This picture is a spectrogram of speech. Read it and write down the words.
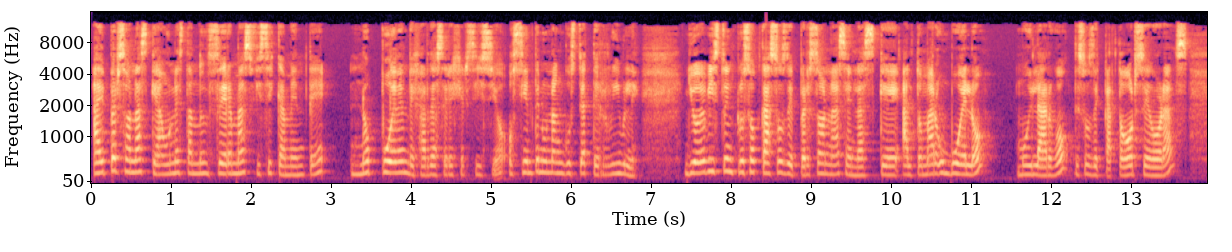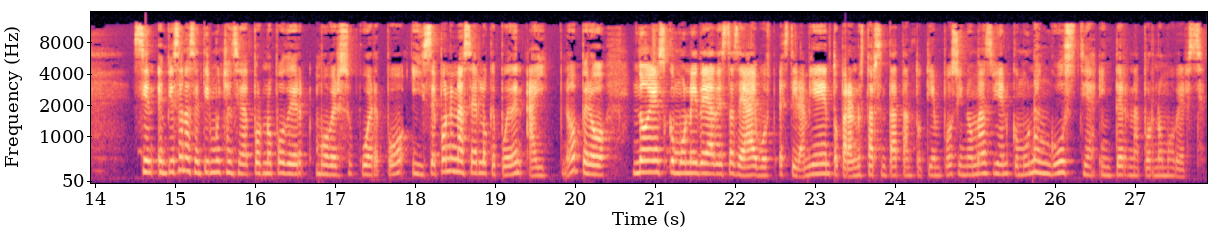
Hay personas que aún estando enfermas físicamente no pueden dejar de hacer ejercicio o sienten una angustia terrible. Yo he visto incluso casos de personas en las que al tomar un vuelo muy largo, de esos de 14 horas, empiezan a sentir mucha ansiedad por no poder mover su cuerpo y se ponen a hacer lo que pueden ahí, ¿no? Pero no es como una idea de estas de, ay, estiramiento para no estar sentada tanto tiempo, sino más bien como una angustia interna por no moverse.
